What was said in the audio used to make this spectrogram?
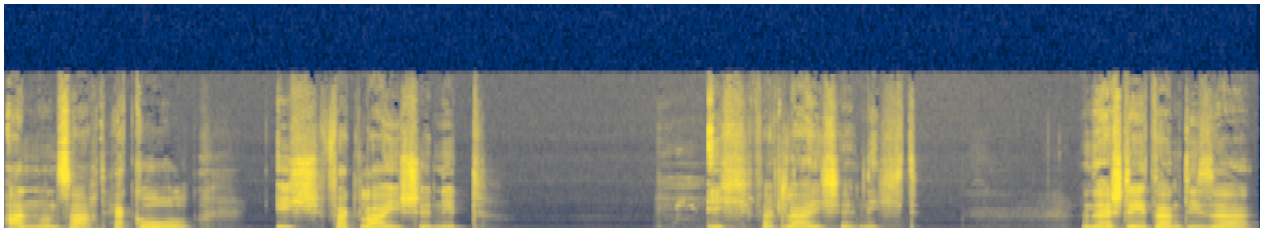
an und sagt, Herr Kohl, ich vergleiche nicht. Ich vergleiche nicht. Und da steht dann dieser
